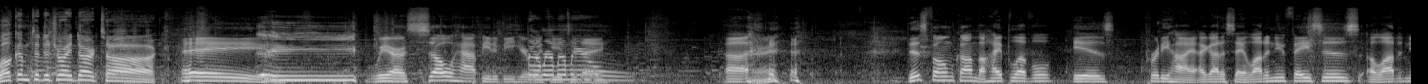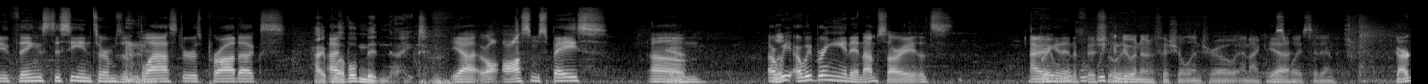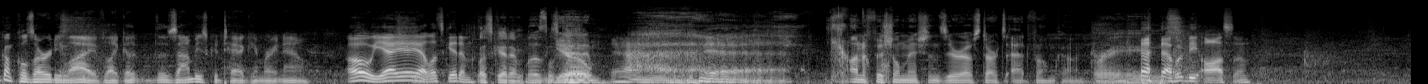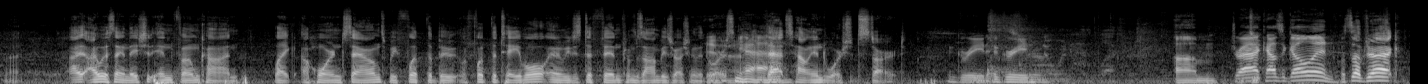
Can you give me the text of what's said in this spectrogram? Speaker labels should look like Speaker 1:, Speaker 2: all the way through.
Speaker 1: Welcome to Detroit Dart Talk.
Speaker 2: Hey. We are so happy to be here with you today. Uh, this FoamCon, the hype level is pretty high. I got to say, a lot of new faces, a lot of new things to see in terms of blasters, products.
Speaker 3: Hype
Speaker 2: I-
Speaker 3: level midnight.
Speaker 2: Yeah, awesome space. Um, Are
Speaker 4: Look-
Speaker 2: we are we bringing it in? I'm sorry. Let's
Speaker 4: I-
Speaker 2: bring it in officially.
Speaker 4: We can do an official intro, and I can
Speaker 2: Yeah.
Speaker 4: splice it in. Gargunkle's already live. Like uh, the zombies could tag him right now.
Speaker 2: Oh yeah, yeah, yeah. Let's get him.
Speaker 3: Let's get him.
Speaker 1: Let's, get
Speaker 3: go.
Speaker 1: him. Yeah. Unofficial mission zero starts at FoamCon.
Speaker 3: Brains.
Speaker 2: that would be awesome.
Speaker 3: I, I was saying they should end FoamCon like a horn sounds. We flip the boot, flip the table, and we just defend from zombies rushing the doors.
Speaker 1: Yeah.
Speaker 4: Yeah.
Speaker 3: That's how End War should start.
Speaker 2: Agreed. Agreed.
Speaker 1: Um,
Speaker 2: Drac, how's it going?
Speaker 3: What's up, Drac?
